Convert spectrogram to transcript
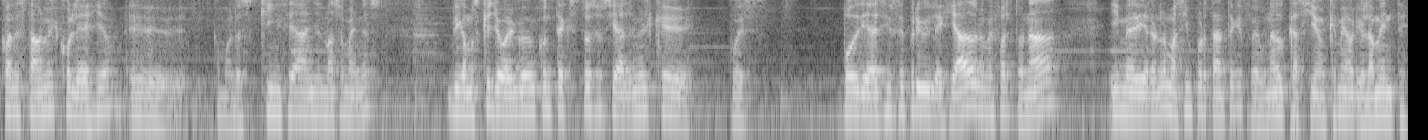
cuando estaba en el colegio, eh, como a los 15 años más o menos, digamos que yo vengo de un contexto social en el que, pues, podría decirse privilegiado, no me faltó nada, y me dieron lo más importante que fue una educación que me abrió la mente.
